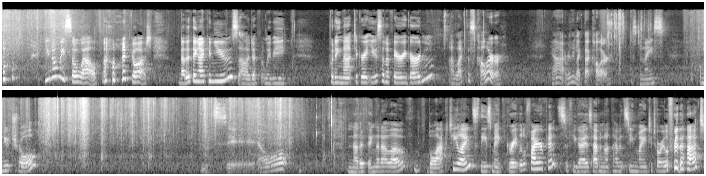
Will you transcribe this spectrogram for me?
one? You know me so well. oh my gosh. Another thing I can use, I'll definitely be putting that to great use in a fairy garden. I like this color. Yeah, I really like that color. Just a nice neutral. Let's see. Oh, Another thing that I love, black tea lights. These make great little fire pits. If you guys haven't haven't seen my tutorial for that,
